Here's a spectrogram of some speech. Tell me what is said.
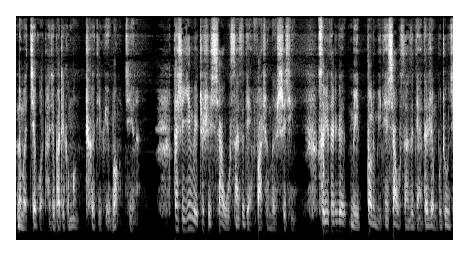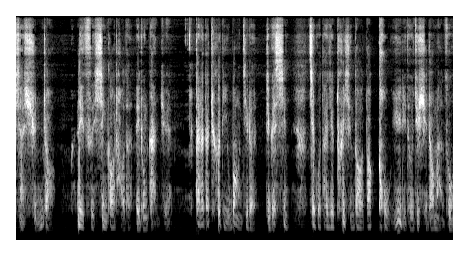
那么结果他就把这个梦彻底给忘记了。但是因为这是下午三四点发生的事情，所以他这个每到了每天下午三四点，他忍不住就想寻找那次性高潮的那种感觉。但是他彻底忘记了这个性，结果他就退行到到口欲里头去寻找满足，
